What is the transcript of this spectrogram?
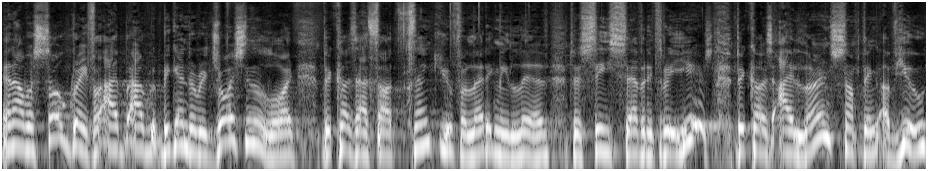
And I was so grateful. I, I, began to rejoice in the Lord because I thought, thank you for letting me live to see 73 years because I learned something of you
